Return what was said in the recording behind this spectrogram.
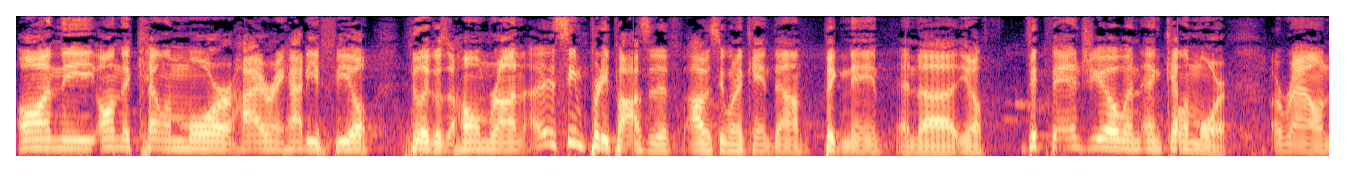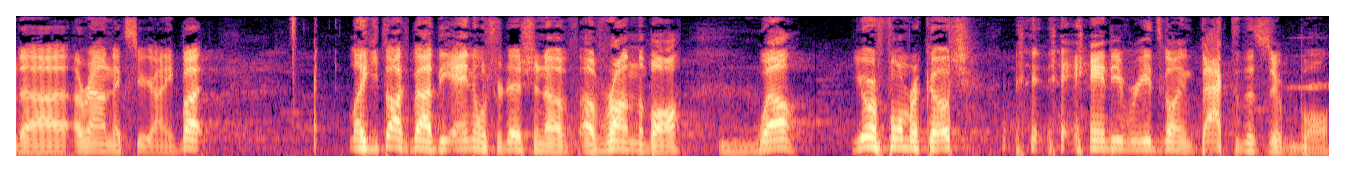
on the on the Kellen Moore hiring. How do you feel? Feel like it was a home run? It seemed pretty positive, obviously, when it came down. Big name, and uh, you know, Vic Fangio and, and Kellen Moore around uh, around Nick Sirianni. But like you talked about the annual tradition of, of run the ball. Mm-hmm. Well, you're former coach. Andy Reid's going back to the Super Bowl.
